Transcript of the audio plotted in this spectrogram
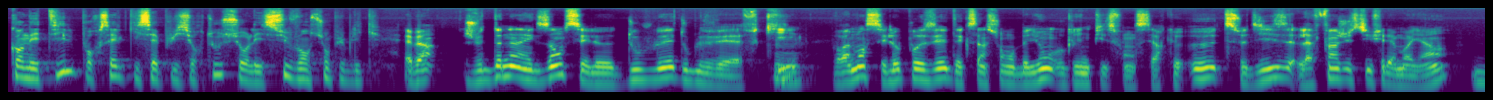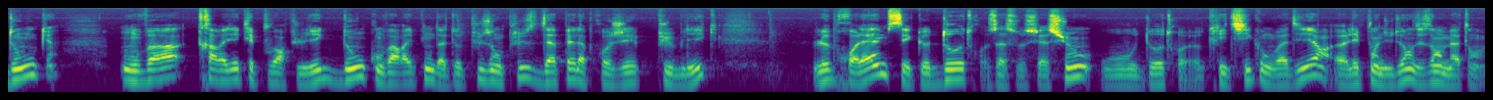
Qu'en est-il pour celles qui s'appuient surtout sur les subventions publiques? Eh ben, je vais te donner un exemple, c'est le WWF, qui Mhm. vraiment c'est l'opposé d'Extinction Rebellion au Greenpeace France. C'est-à-dire que eux se disent la fin justifie les moyens, donc on va travailler avec les pouvoirs publics, donc on va répondre à de plus en plus d'appels à projets publics. Le problème, c'est que d'autres associations ou d'autres critiques, on va dire, euh, les pointent du doigt en disant Mais attends,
